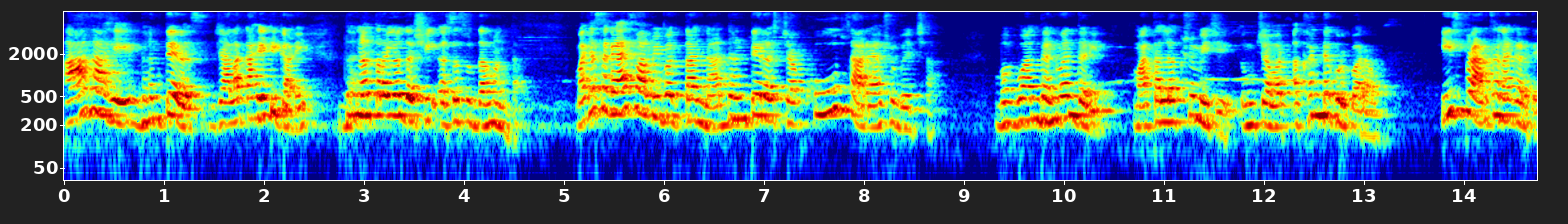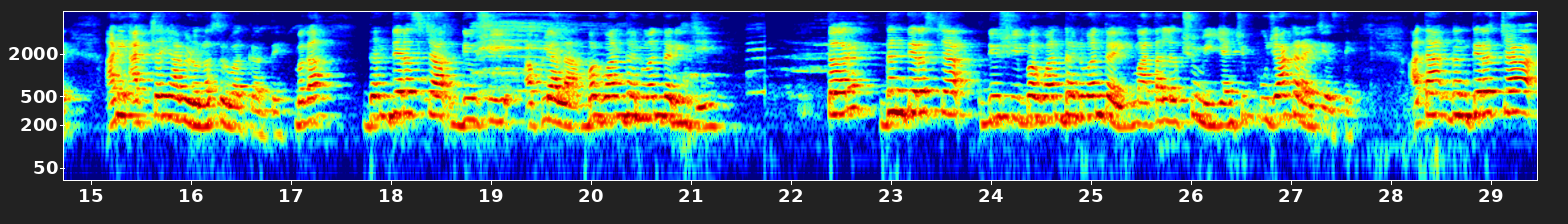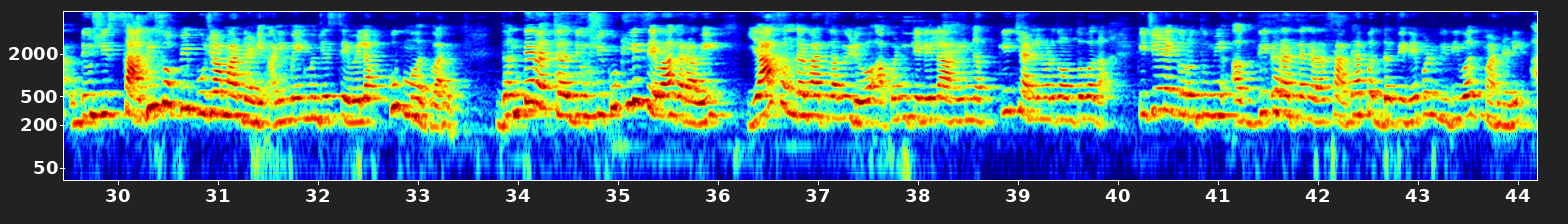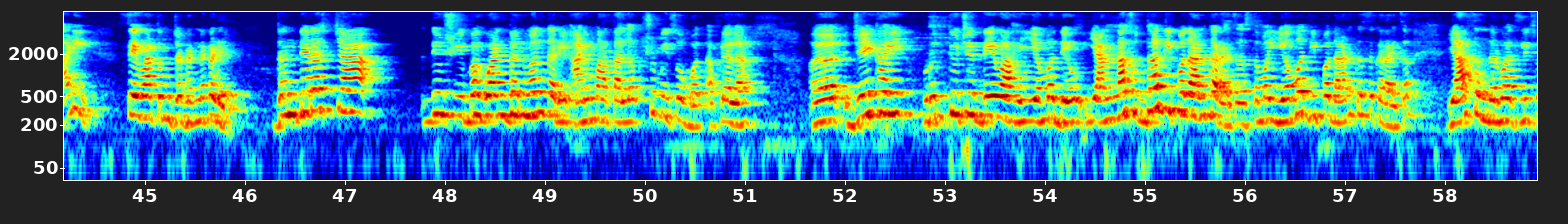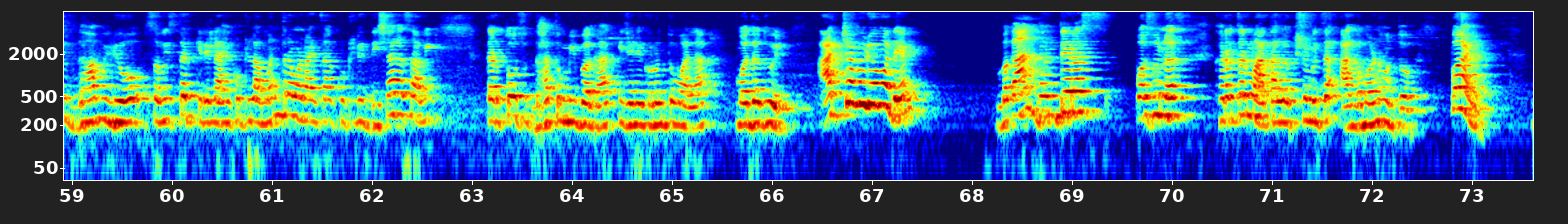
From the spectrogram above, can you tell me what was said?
आज आहे धनतेरस ज्याला काही ठिकाणी धनत्रयोदशी असं सुद्धा म्हणतात. माझ्या सगळ्या स्वामी भक्तांना धनतेरसच्या खूप साऱ्या शुभेच्छा. भगवान धन्वंतरी माता लक्ष्मीची तुमच्यावर अखंड कृपा राहो. हीच प्रार्थना करते आणि आजच्या ह्या व्हिडिओला सुरुवात करते. बघा धनतेरसच्या दिवशी आपल्याला भगवान धन्वंतरींची तर धनतेरसच्या दिवशी भगवान धन्वंतरी माता लक्ष्मी यांची पूजा करायची असते. आता धनतेरसच्या दिवशी साधी सोपी पूजा मांडणी आणि मेन म्हणजे सेवेला खूप महत्त्व आहे. धनतेरसच्या दिवशी कुठली सेवा करावी? या संदर्भातला व्हिडिओ आपण केलेला आहे. नक्की चॅनलवर जाऊन तो बघा की जेणेकरून तुम्ही अगदी घरातल्या घरात साध्या पद्धतीने पण विधिवत मांडणी आणि सेवा तुमच्याकडनं घडेल. धनतेरसच्या दिवशी भगवान धन्वंतरी आणि माता लक्ष्मी सोबत आपल्याला जे काही मृत्यूचे देव आहे यमदेव यांना सुद्धा दीपदान करायचं असतं. मग यम दीपदान कसं करायचं? या संदर्भातली सुद्धा व्हिडिओ सविस्तर केलेला आहे. कुठला मंत्र म्हणायचा कुठली दिशा असावी तर तो सुद्धा तुम्ही बघा की जेणेकरून तुम्हाला मदत होईल. आजच्या व्हिडिओमध्ये बघा धनतेरस पासूनच खरं तर माता लक्ष्मीचं आगमन होतं. पण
